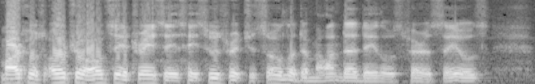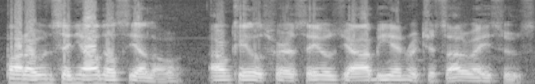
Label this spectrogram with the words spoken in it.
Marcos 8, 11 y 13, Jesús rechazó la demanda de los fariseos para un señal del cielo, aunque los fariseos ya habían rechazado a Jesús.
